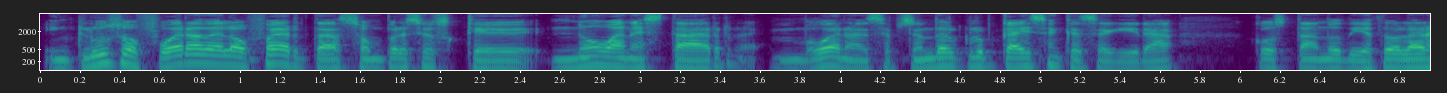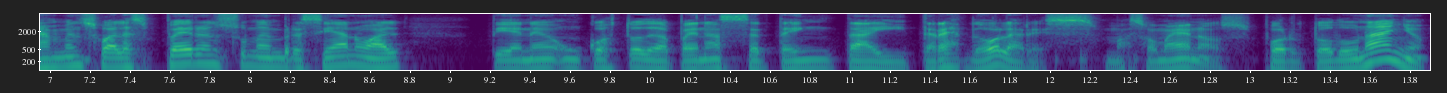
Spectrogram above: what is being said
incluso fuera de la oferta, son precios que no van a estar, bueno, a excepción del Club Kaizen que seguirá costando 10 dólares mensuales, pero en su membresía anual tiene un costo de apenas 73 dólares, más o menos, por todo un año.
